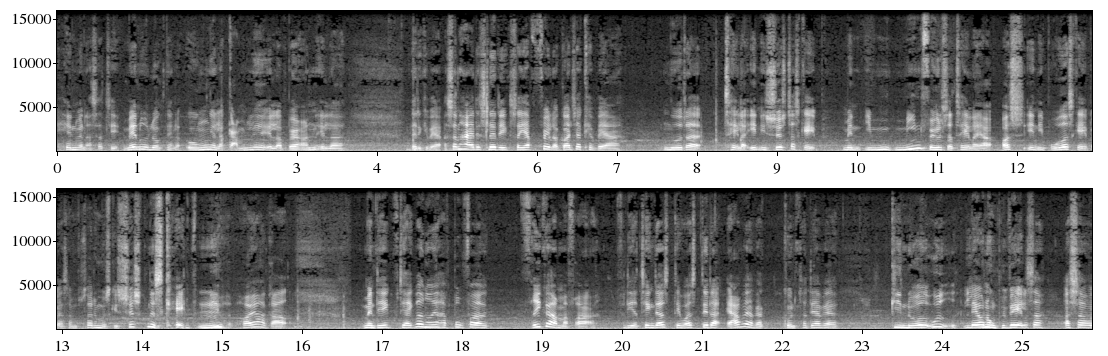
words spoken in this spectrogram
henvender sig til mænd udelukkende, eller unge, eller gamle, eller børn, eller hvad det kan være. Og sådan har jeg det slet ikke, så jeg føler godt, jeg kan være noget, der taler ind i søsterskab, men i mine følelser taler jeg også ind i broderskab, altså så er det måske søskendeskab mm. i højere grad. Men det, er ikke, det har ikke været noget, jeg har haft brug for at frigøre mig fra, fordi jeg tænkte også, det er jo også det, der er ved at være kunstner, det er at give noget ud, lave nogle bevægelser, og så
